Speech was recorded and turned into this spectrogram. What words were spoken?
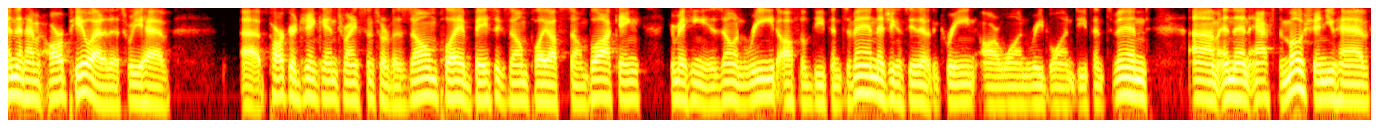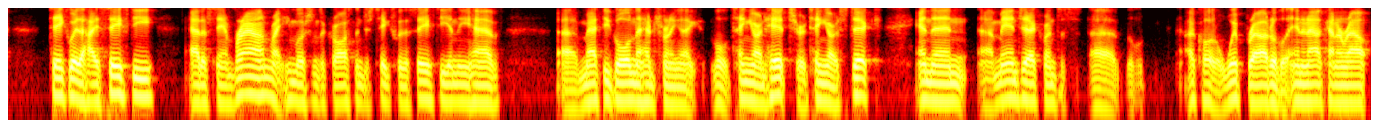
and then have an RPO out of this where you have uh, Parker Jenkins running some sort of a zone play, basic zone play off zone blocking. You're making a zone read off the defensive end, as you can see there, the green R1, read one defensive end. Um, and then after the motion, you have take away the high safety out of Sam Brown, right? He motions across and just takes away the safety. And then you have uh, Matthew Golden, have running like a little 10 yard hitch or a 10 yard stick. And then uh, Manjack runs a, uh, little, I call it a whip route or the in and out kind of route.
